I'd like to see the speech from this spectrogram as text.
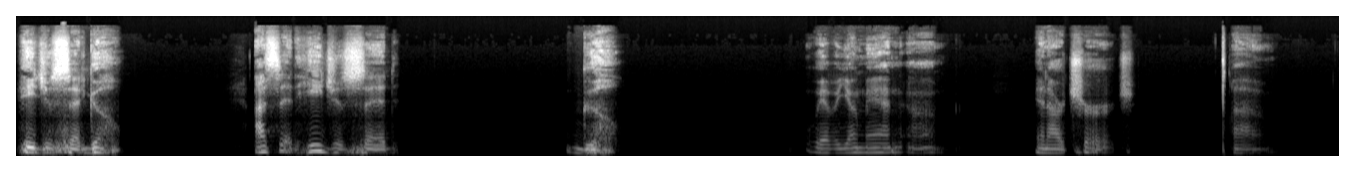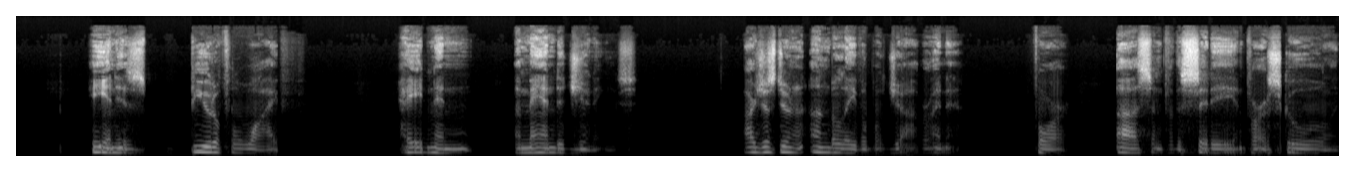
He just said, Go. I said, He just said, Go. We have a young man um, in our church. Um, he and his beautiful wife, Hayden and Amanda Jennings, are just doing an unbelievable job right now for us and for the city and for our school. And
